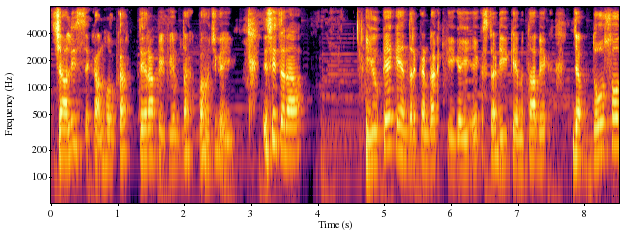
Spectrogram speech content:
چالیس سے کم ہو کر تیرہ پی پی ایم تک پہنچ گئی۔ اسی طرح یو کے کے اندر کنڈکٹ کی گئی ایک سٹڈی کے مطابق جب دو سو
